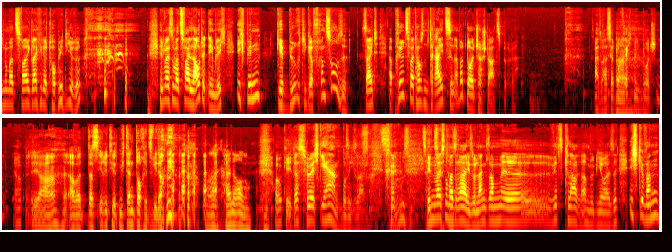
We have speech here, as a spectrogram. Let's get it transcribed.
Nummer zwei gleich wieder torpediere. Hinweis Nummer zwei lautet nämlich, ich bin gebürtiger Franzose. Seit April 2013 aber deutscher Staatsbürger. Also hast ja doch recht mit dem Deutschen. Ja? ja, aber das irritiert mich dann doch jetzt wieder. ah, keine Ahnung. Okay, das höre ich gern, muss ich sagen. Hinweis Nummer drei. So langsam äh, wird es klarer, möglicherweise. Ich gewann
